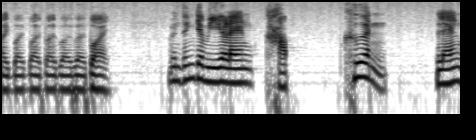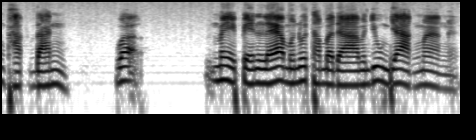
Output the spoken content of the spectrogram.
อยๆบ่อยๆบ่อยๆบ่อยๆมันถึงจะมีแรงขับเคลื่อนแรงผลักดันว่าไม่เป็นแล้วมนุษย์ธรรมดามันยุ่งยากมากนะ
